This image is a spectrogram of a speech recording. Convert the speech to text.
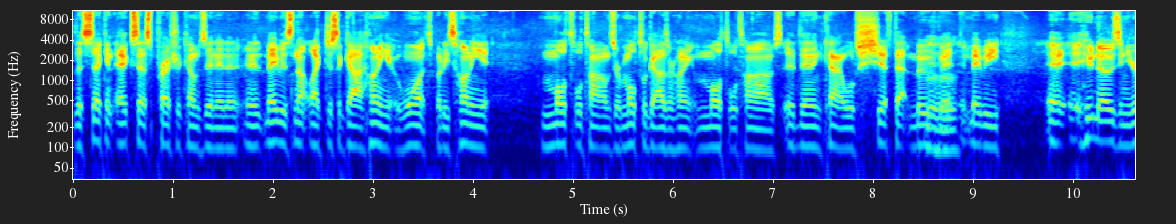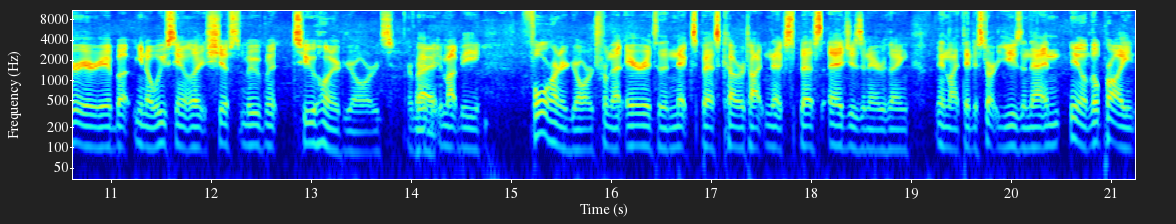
The second excess pressure comes in, and, it, and it, maybe it's not like just a guy hunting it once, but he's hunting it multiple times, or multiple guys are hunting multiple times. It then kind of will shift that movement. Maybe uh, who knows in your area, but you know we've seen it like shifts movement 200 yards, or maybe Right. it might be 400 yards from that area to the next best cover type, next best edges and everything, and like they just start using that, and you know they'll probably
